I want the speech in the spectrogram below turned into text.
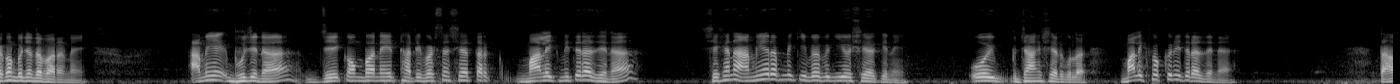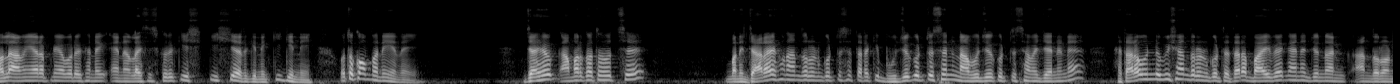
এখন পর্যন্ত পারে নাই। আমি বুঝি না যে কোম্পানির থার্টি পার্সেন্ট শেয়ার তার মালিক নিতে রাজি না সেখানে আমি আর আপনি কীভাবে গিয়ে শেয়ার কিনে? ওই জাং শেয়ারগুলো মালিক পক্ষ নিতে রাজি না। তাহলে আমি আর আপনি আবার এখানে অ্যানালাইসিস করে কি কী শেয়ার কিনে, কী কিনি? ও তো কোম্পানি নেই। যাই হোক, আমার কথা হচ্ছে মানে যারা এখন আন্দোলন করতেছে, তারা কি বুঝে করতেছে না বুঝে করতেছে আমি জানি না। হ্যাঁ তারা অন্য বিষয়ে আন্দোলন করতে তারা বাইব্যাক আইনের জন্য আন্দোলন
